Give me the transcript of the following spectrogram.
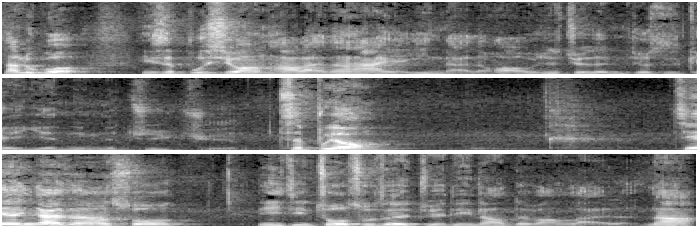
那如果你是不希望他来，但他也硬来的话，我就觉得你就是可以严厉的拒绝，是不用。今天应该这样说，你已经做出这个决定让对方来了，那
